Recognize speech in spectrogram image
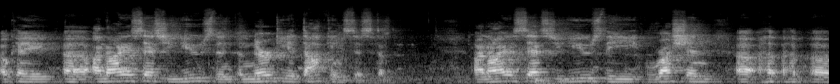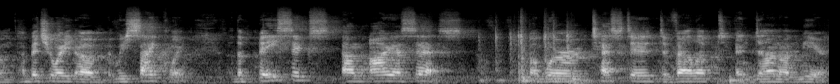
Okay, uh, on ISS you use the Energia docking system. On ISS you use the Russian uh, um, habituate of recycling. The basics on ISS were tested, developed, and done on Mir.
